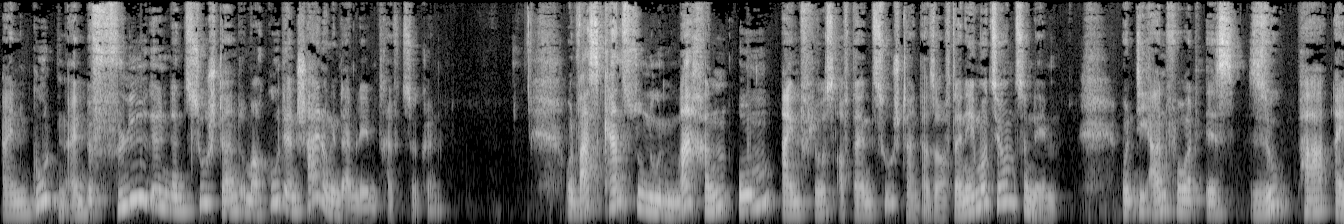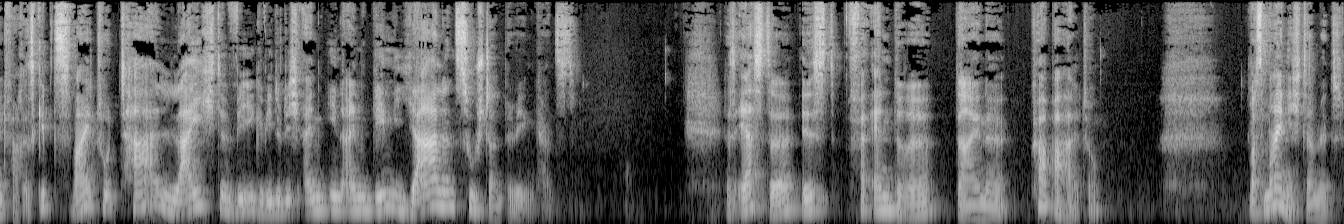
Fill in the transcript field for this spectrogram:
einen guten, einen beflügelnden Zustand, um auch gute Entscheidungen in deinem Leben treffen zu können. Und was kannst du nun machen, um Einfluss auf deinen Zustand, also auf deine Emotionen zu nehmen? Und die Antwort ist super einfach. Es gibt zwei total leichte Wege, wie du dich in einen genialen Zustand bewegen kannst. Das erste ist, verändere deine Körperhaltung. Was meine ich damit?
